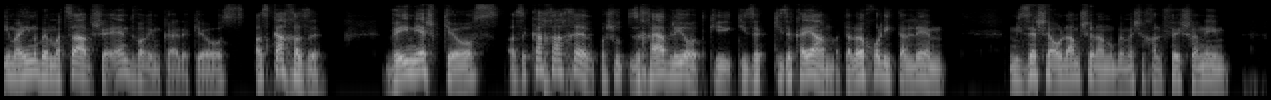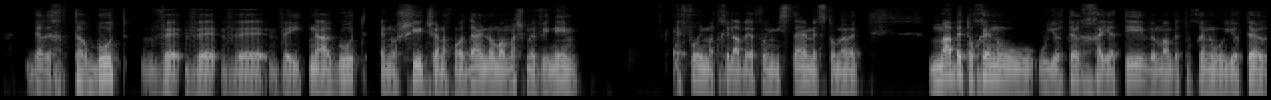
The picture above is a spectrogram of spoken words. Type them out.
אם היינו במצב שאין דברים כאלה כאוס, אז ככה זה. ואם יש כאוס, אז זה ככה אחר. פשוט זה חייב להיות, כי, כי, זה, כי זה קיים. אתה לא יכול להתעלם מזה שהעולם שלנו במשך אלפי שנים, דרך תרבות ו- ו- ו- והתנהגות אנושית שאנחנו עדיין לא ממש מבינים איפה היא מתחילה ואיפה היא מסתיימת. זאת אומרת, מה בתוכנו הוא, הוא יותר חייתי ומה בתוכנו הוא יותר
